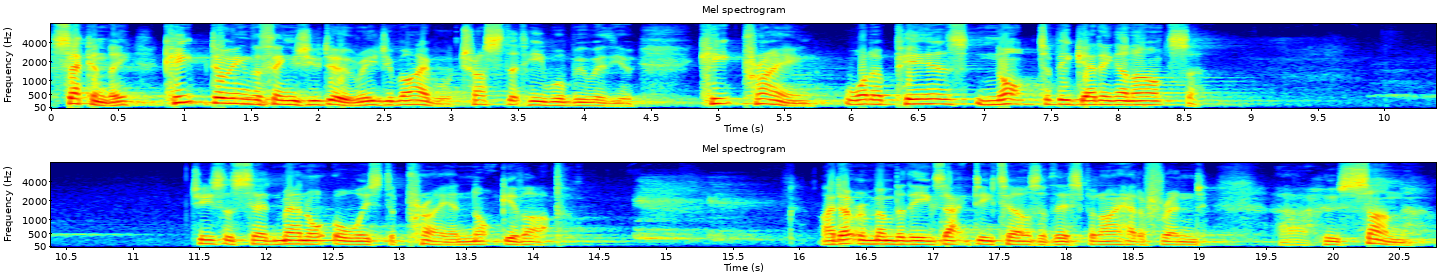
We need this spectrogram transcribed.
Secondly, keep doing the things you do. Read your Bible. Trust that He will be with you. Keep praying what appears not to be getting an answer. Jesus said men ought always to pray and not give up. I don't remember the exact details of this, but I had a friend uh, whose son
